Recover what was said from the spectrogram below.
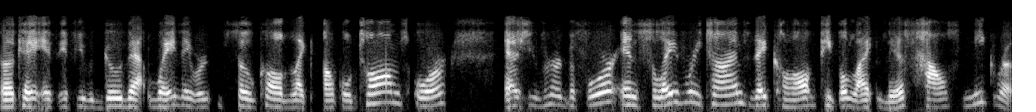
Okay, if if you would go that way, they were so called like Uncle Toms, or as you've heard before, in slavery times, they called people like this house Negroes.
